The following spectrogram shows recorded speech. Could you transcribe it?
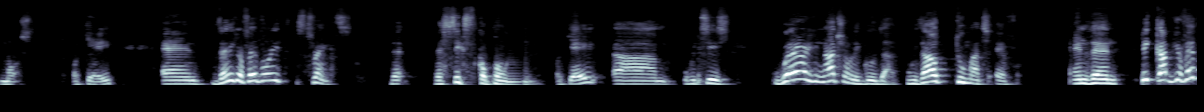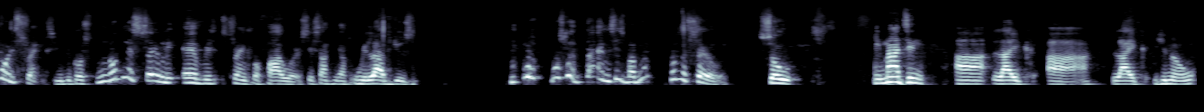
most okay and then your favorite strengths the, the sixth component okay um, which is where are you naturally good at without too much effort and then pick up your favorite strengths because not necessarily every strength of ours is something that we love using. Most of the time it is, but not necessarily. So imagine uh, like uh, like you know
